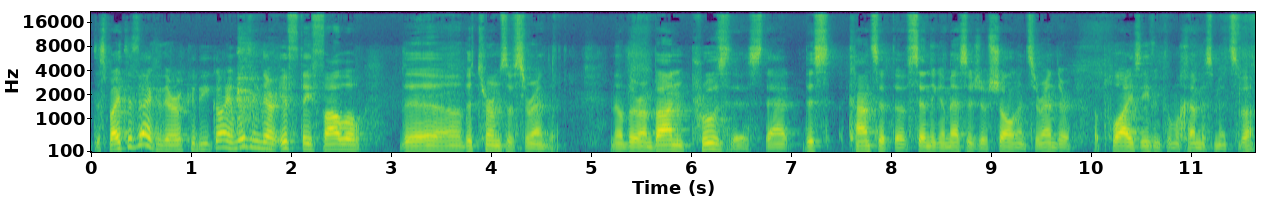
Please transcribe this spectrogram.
despite the fact that there could be guy living there if they follow the the terms of surrender. Now the Ramban proves this that this concept of sending a message of shalom and surrender applies even to Mechemes mitzvah.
